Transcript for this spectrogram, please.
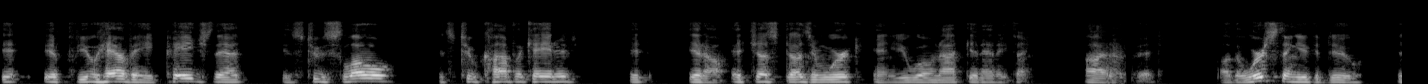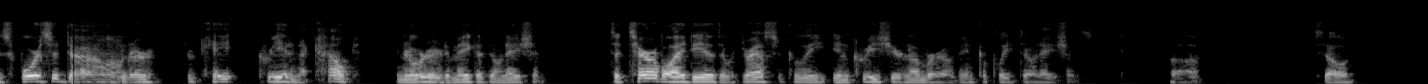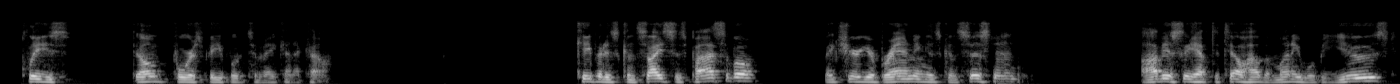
It, if you have a page that is too slow, it's too complicated, it you know it just doesn't work, and you will not get anything out of it. Uh, the worst thing you could do is force a donor to create an account in order to make a donation. It's a terrible idea that would drastically increase your number of incomplete donations. Uh, so please don't force people to make an account. Keep it as concise as possible. Make sure your branding is consistent. Obviously, you have to tell how the money will be used.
